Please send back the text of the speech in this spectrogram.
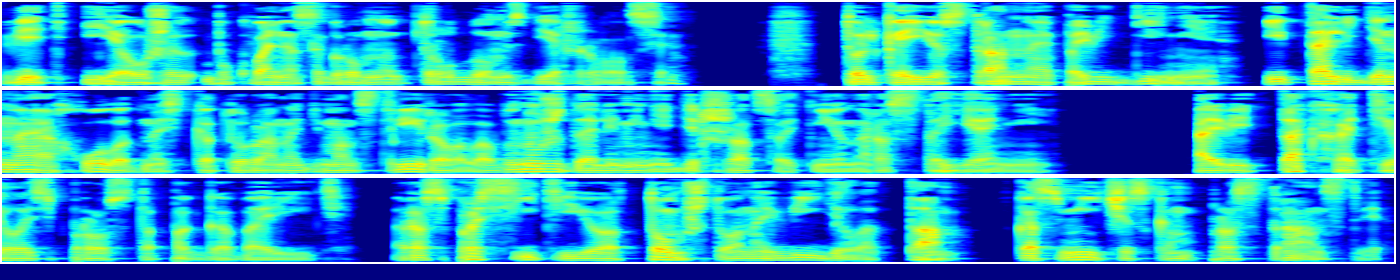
Ведь я уже буквально с огромным трудом сдерживался. Только ее странное поведение и та ледяная холодность, которую она демонстрировала, вынуждали меня держаться от нее на расстоянии. А ведь так хотелось просто поговорить, расспросить ее о том, что она видела там, в космическом пространстве.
